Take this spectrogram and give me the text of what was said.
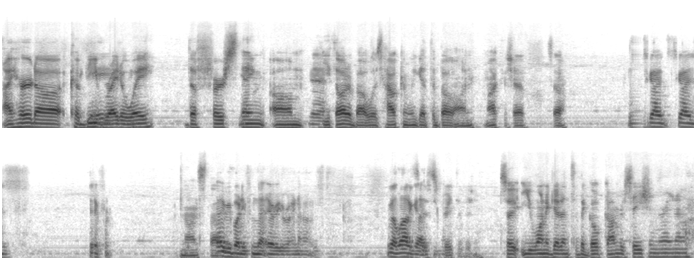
I heard uh Khabib right away. The first thing um Yeah. he thought about was how can we get the belt on Makhachev. So This guy, this guy's different. nonstop. Everybody from that area right now is. We got a lot of guys. it's a great division. So you want to get into the GOAT conversation right now?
